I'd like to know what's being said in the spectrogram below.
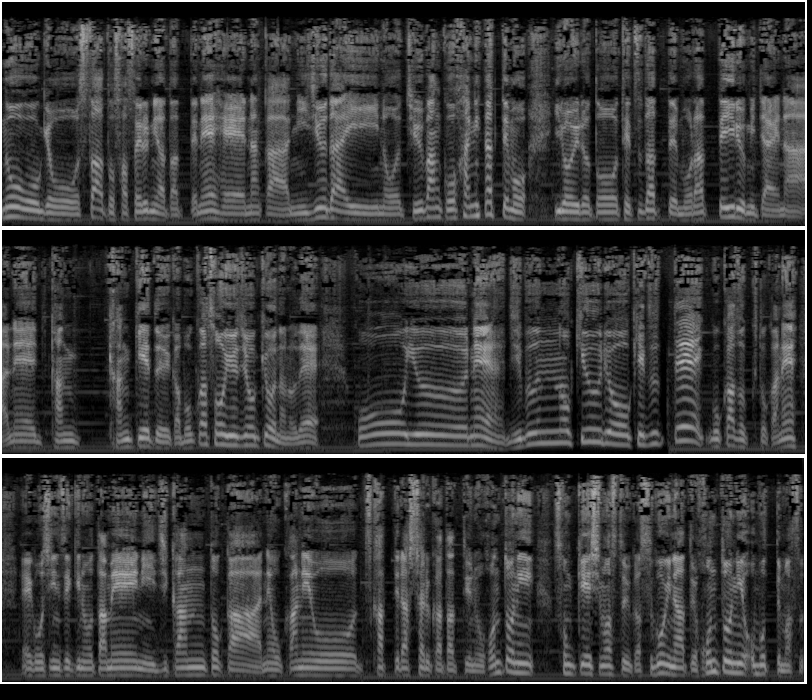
農業をスタートさせるにあたってね、えー、なんか20代の中盤後半になっても色々と手伝ってもらっているみたいなね、関関係というか僕はそういう状況なので、こういうね、自分の給料を削ってご家族とかね、えご親戚のために時間とかね、お金を使ってらっしゃる方っていうのを本当に尊敬しますというかすごいなと本当に思ってます。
